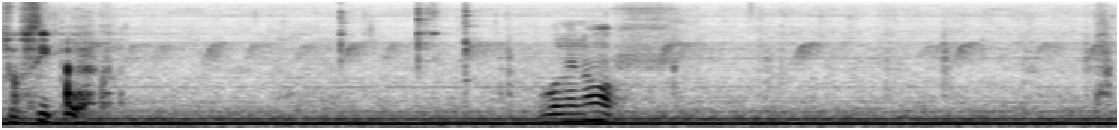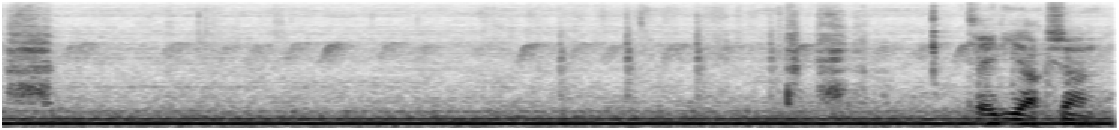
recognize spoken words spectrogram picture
Juicy pork. Falling off. Tidy action.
